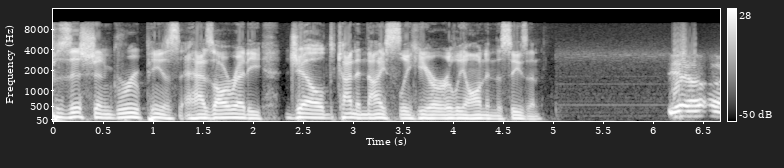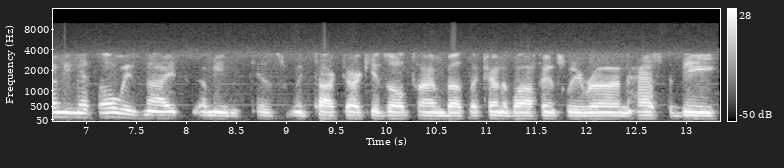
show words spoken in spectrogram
position group has, already gelled kind of nicely here early on in the season? Yeah i mean it's always nice. I mean because we talk to our kids all the time about the kind of offense we run has to be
